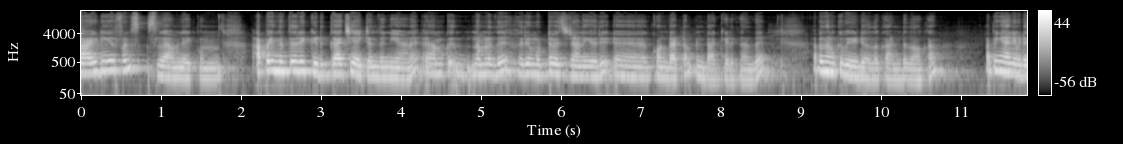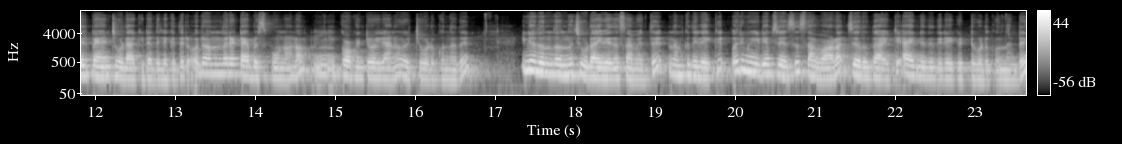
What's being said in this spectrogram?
ഹായ് ഡിയർ ഫ്രണ്ട്സ് അസ്സാം വലൈക്കും അപ്പോൾ ഇന്നത്തെ ഒരു കിടക്കാച്ചി ഐറ്റം തന്നെയാണ്. നമുക്ക് നമ്മളിത് ഒരു മുട്ട വെച്ചിട്ടാണ് ഈ ഒരു കൊണ്ടാട്ടം ഉണ്ടാക്കിയെടുക്കുന്നത്. അപ്പോൾ നമുക്ക് വീഡിയോ ഒന്ന് കണ്ടു നോക്കാം. അപ്പോൾ ഞാനിവിടെ ഒരു പാൻ ചൂടാക്കിയിട്ട് അതിലേക്ക് തരും ഒരു ഒന്നര ടേബിൾ സ്പൂണോളം കോക്കനട്ട് ഓയിലാണ് ഒഴിച്ചു കൊടുക്കുന്നത്. ഇനി അതൊന്നൊന്ന് ചൂടായി വരുന്ന സമയത്ത് നമുക്കിതിലേക്ക് ഒരു മീഡിയം സൈസ് സവാള ചെറുതായിട്ട് അരിഞ്ഞത് ഇതിലേക്ക് ഇട്ട് കൊടുക്കുന്നുണ്ട്.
